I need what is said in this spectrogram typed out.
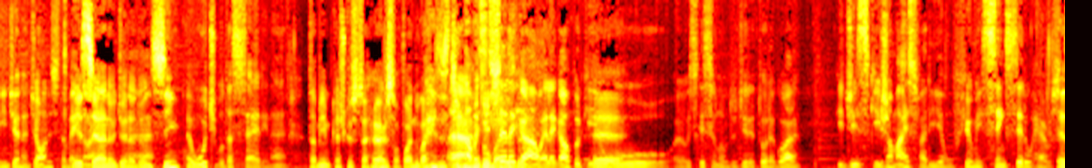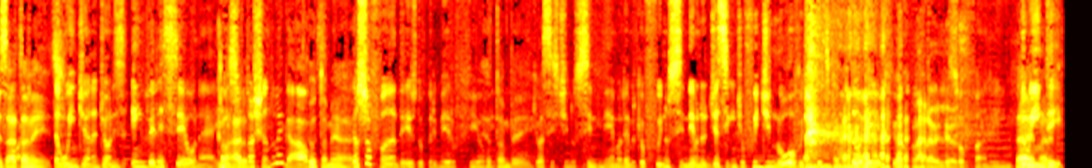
Indiana Jones também, Esse é? ano, Indiana é. Jones 5. É o último da série, né? Também porque acho que o Harrison Ford não vai resistir é. Não, mas isso mais, é legal, né? é legal porque é. o... Eu esqueci o nome do diretor agora que disse que jamais faria um filme sem ser o Harrison Exatamente. Ford. Então o Indiana Jones envelheceu, né? Claro. Isso eu tô achando legal. Eu assim. também acho. Eu sou fã desde o primeiro filme. Eu também. Que eu assisti no cinema. Eu lembro que eu fui no cinema no dia seguinte eu fui de novo. De tudo que eu adorei o filme. Maravilhoso. Sou fã do, não, do é Indy.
